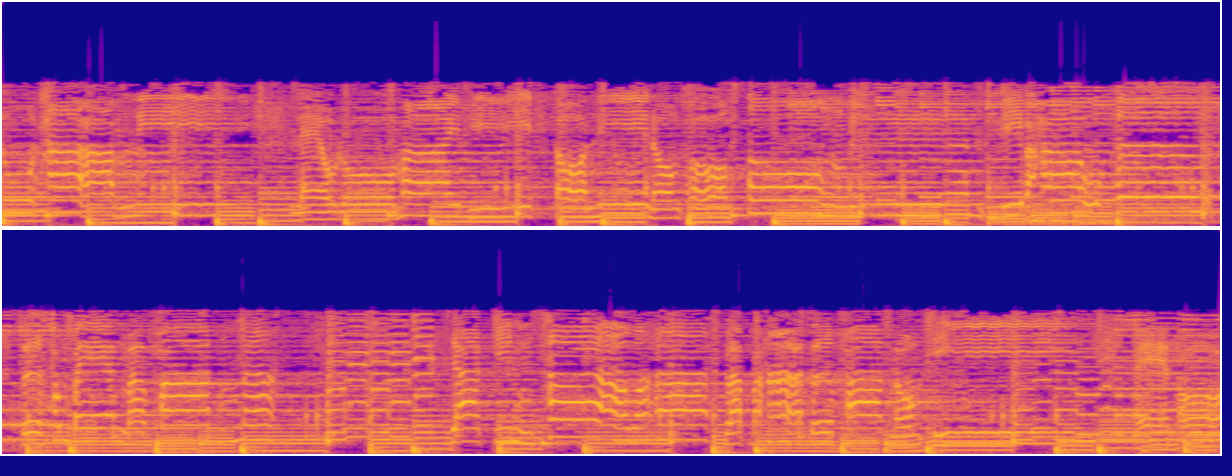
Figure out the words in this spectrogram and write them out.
นู่นถามนี้แล้วโรไม้ทีตอนนี้น้องทองต้องเดือนพี่บ่าวเธอ เสือทองแบนมาฟาดนะ อยากกินข้าวากลับมาหาเธอพากน้องทีแต่ทอง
